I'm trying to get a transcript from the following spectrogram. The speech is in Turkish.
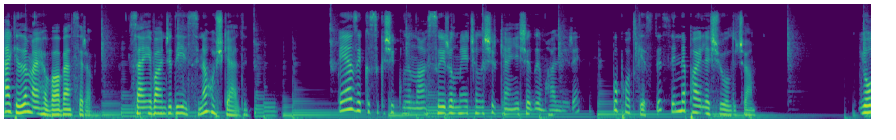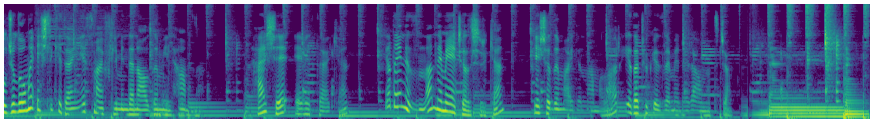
Herkese merhaba ben Serap. Sen yabancı değilsin'e hoş geldin. Beyaz yaka sıkışıklığından sıyrılmaya çalışırken yaşadığım halleri bu podcast'te seninle paylaşıyor olacağım. Yolculuğuma eşlik eden Yesmen filminden aldığım ilhamla her şey evet derken ya da en azından demeye çalışırken yaşadığım aydınlanmalar ya da tökezlemeleri anlatacağım.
